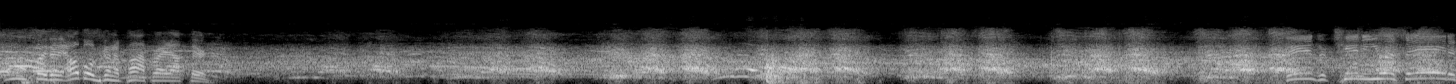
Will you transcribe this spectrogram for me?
Looks like the elbow's gonna pop right out there. Fans are chanting USA to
